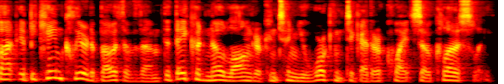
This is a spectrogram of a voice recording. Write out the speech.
but it became clear to both of them that they could no longer continue working together quite so closely.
